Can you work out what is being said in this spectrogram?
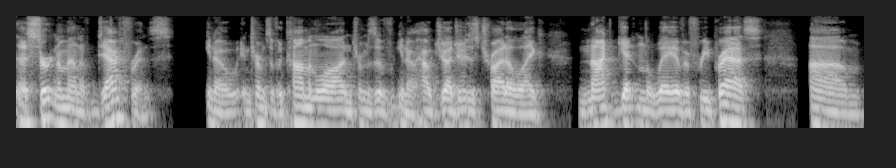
a certain amount of deference, you know, in terms of the common law, in terms of you know how judges try to like not get in the way of a free press. Um,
